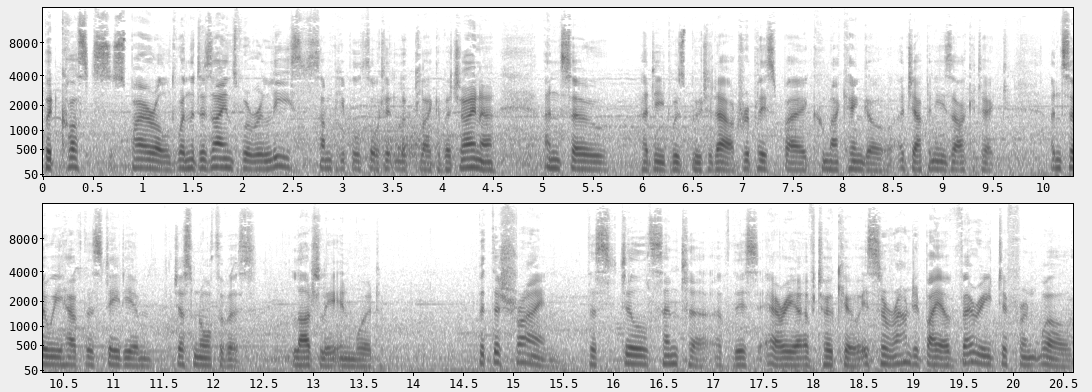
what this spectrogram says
But costs spiraled. When the designs were released, some people thought it looked like a vagina, and so Hadid was booted out, replaced by Kuma Kengo, a Japanese architect. And so we have the stadium just north of us, largely in wood. But the shrine, the still center of this area of Tokyo, is surrounded by a very different world,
